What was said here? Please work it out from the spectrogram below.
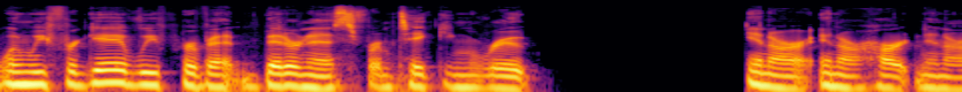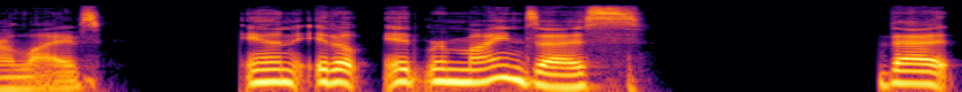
When we forgive, we prevent bitterness from taking root in our in our heart and in our lives. And it it reminds us that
